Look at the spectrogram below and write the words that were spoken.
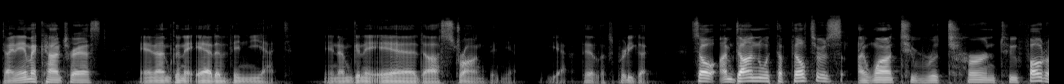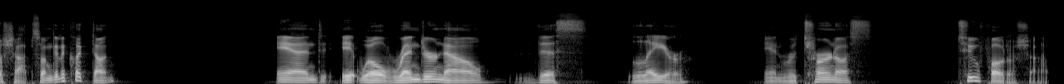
dynamic contrast, and I'm going to add a vignette. And I'm going to add a strong vignette. Yeah, that looks pretty good. So I'm done with the filters. I want to return to Photoshop. So I'm going to click done. And it will render now this layer and return us to Photoshop.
